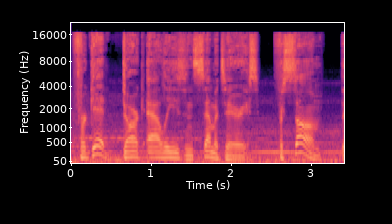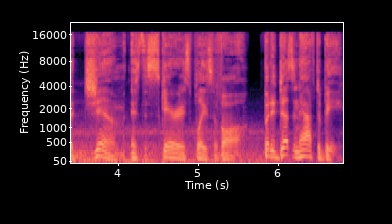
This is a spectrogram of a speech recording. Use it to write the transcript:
Forget dark alleys and cemeteries. For some, the gym is the scariest place of all, but it doesn't have to be.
